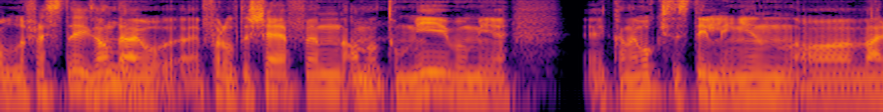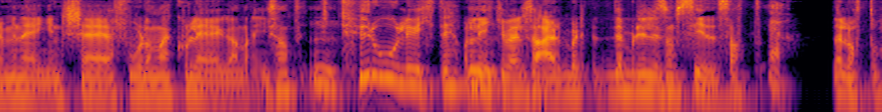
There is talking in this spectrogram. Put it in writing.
aller fleste. Mm. Det er jo eh, forhold til sjefen, anatomi, hvor mye eh, kan jeg vokse stillingen og være min egen sjef? Hvordan er kollegaene? Mm. Utrolig viktig, og Mm. likevel så er det, det blir liksom sidesatt. Ja. Det er lotto.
